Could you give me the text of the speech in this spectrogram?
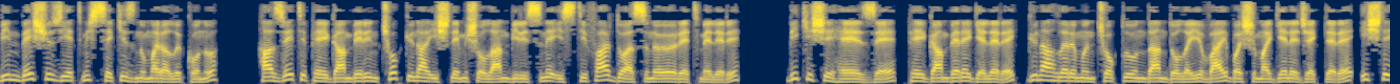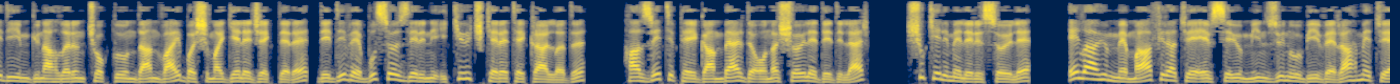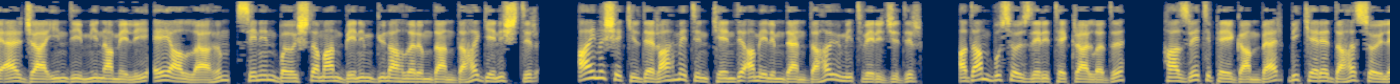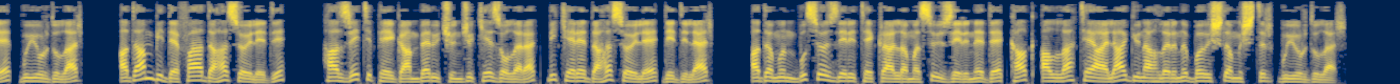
1578 numaralı konu, Hazreti Peygamber'in çok günah işlemiş olan birisine istiğfar duasını öğretmeleri, bir kişi H.Z., peygambere gelerek, günahlarımın çokluğundan dolayı vay başıma geleceklere, işlediğim günahların çokluğundan vay başıma geleceklere, dedi ve bu sözlerini iki üç kere tekrarladı. Hazreti Peygamber de ona şöyle dediler, şu kelimeleri söyle, Elahümme mağfiratü evseyü min zünubi ve rahmetü erca indi min ameli, ey Allah'ım, senin bağışlaman benim günahlarımdan daha geniştir, aynı şekilde rahmetin kendi amelimden daha ümit vericidir. Adam bu sözleri tekrarladı, Hazreti Peygamber, bir kere daha söyle, buyurdular, adam bir defa daha söyledi, Hazreti Peygamber üçüncü kez olarak, bir kere daha söyle, dediler, Adamın bu sözleri tekrarlaması üzerine de, kalk, Allah Teala günahlarını bağışlamıştır, buyurdular.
